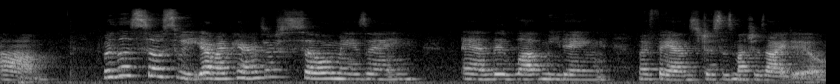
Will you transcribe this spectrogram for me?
Um, but that's so sweet. Yeah my parents are so amazing and they love meeting my fans just as much as I do,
